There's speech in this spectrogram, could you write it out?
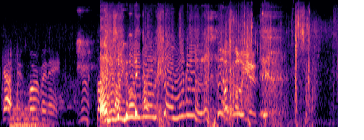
Gas is moving in. You stay Oh, there's a safe. goody little Carl, look at it!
